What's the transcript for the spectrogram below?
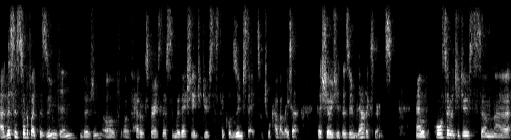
Uh, this is sort of like the zoomed in version of, of how to experience this. And we've actually introduced this thing called zoom states, which we'll cover later, that shows you the zoomed out experience. And we've also introduced some uh,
